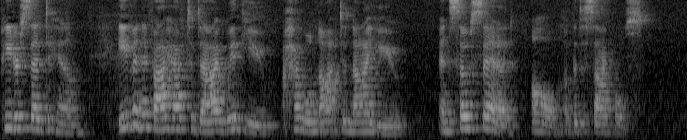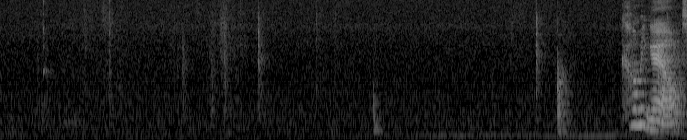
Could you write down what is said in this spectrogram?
Peter said to him, Even if I have to die with you, I will not deny you. And so said all of the disciples. Coming out,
